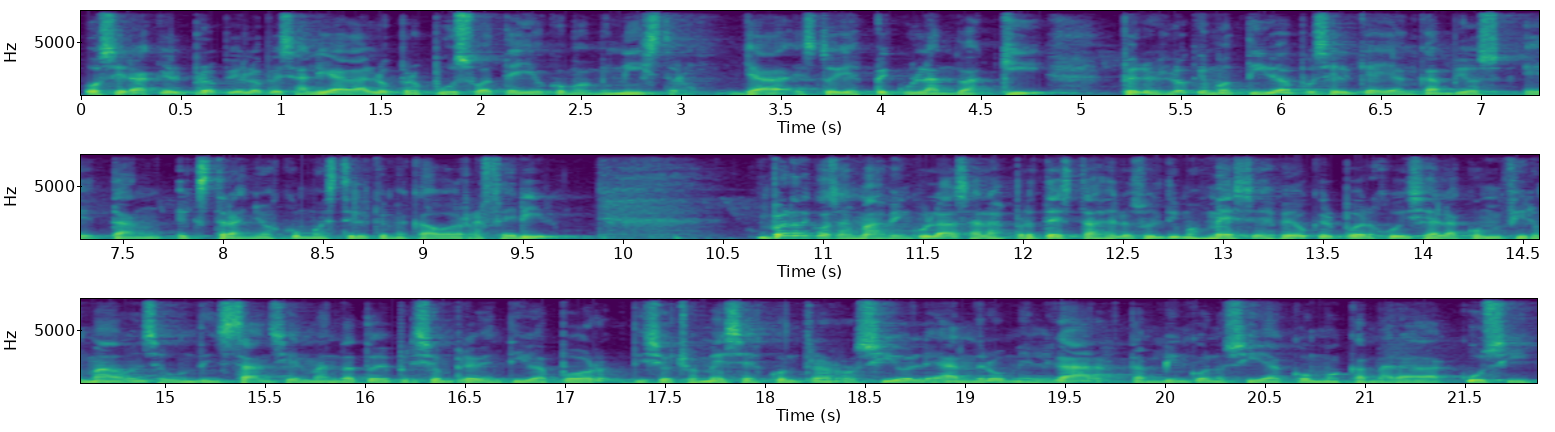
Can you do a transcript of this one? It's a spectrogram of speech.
¿O será que el propio López Aliaga lo propuso a Tello como ministro? Ya estoy especulando aquí, pero es lo que motiva pues el que hayan cambios eh, tan extraños como este el que me acabo de referir. Un par de cosas más vinculadas a las protestas de los últimos meses. Veo que el Poder Judicial ha confirmado en segunda instancia el mandato de prisión preventiva por 18 meses contra Rocío Leandro Melgar, también conocida como camarada Cusi,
